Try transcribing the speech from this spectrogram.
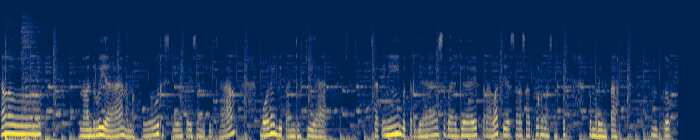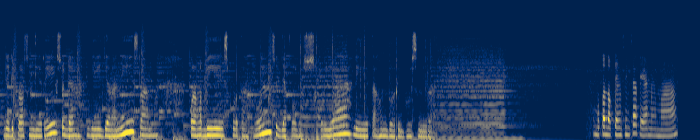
Halo, kenalan dulu ya, namaku Rizkia Felisandipika, boleh dipanggil Kia. Saat ini bekerja sebagai perawat di salah satu rumah sakit pemerintah. Untuk jadi perawat sendiri sudah dijalani selama kurang lebih 10 tahun sejak lulus kuliah di tahun 2009. Bukan waktu yang singkat ya memang,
